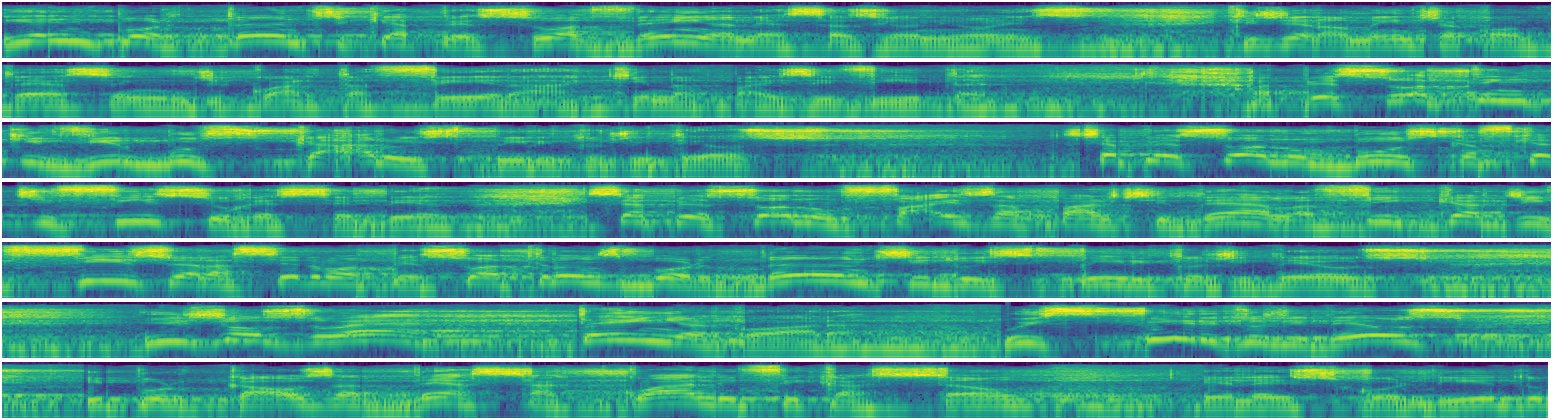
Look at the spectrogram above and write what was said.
E é importante que a pessoa venha nessas reuniões, que geralmente acontecem de quarta-feira aqui na Paz e Vida. A pessoa tem que vir buscar o Espírito de Deus. Se a pessoa não busca, fica difícil receber. Se a pessoa não faz a parte dela, fica difícil ela ser uma pessoa transbordante do Espírito de Deus. E Josué tem agora o Espírito de Deus, e por causa dessa qualificação, ele é escolhido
